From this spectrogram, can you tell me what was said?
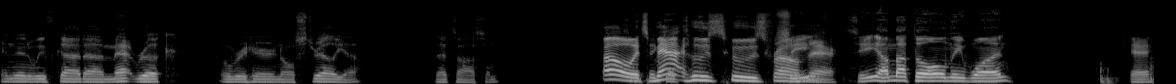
and then we've got uh, Matt Rook over here in Australia. That's awesome. oh, So it's Matt who's who's from see, there. See, I'm not the only one. Okay.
